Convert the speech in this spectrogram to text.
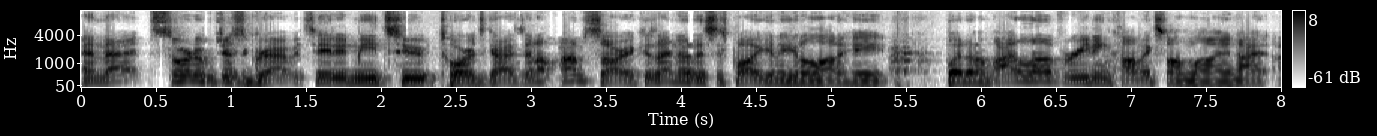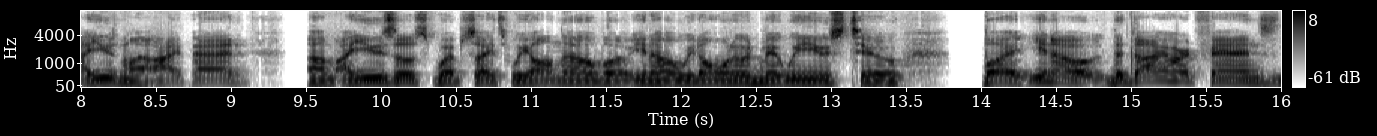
And that sort of just gravitated me to towards guys. And I'm, I'm sorry because I know this is probably gonna get a lot of hate, but um, I love reading comics online. I I use my iPad. Um, I use those websites we all know, but you know we don't want to admit we use too. But you know, the diehard fans,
